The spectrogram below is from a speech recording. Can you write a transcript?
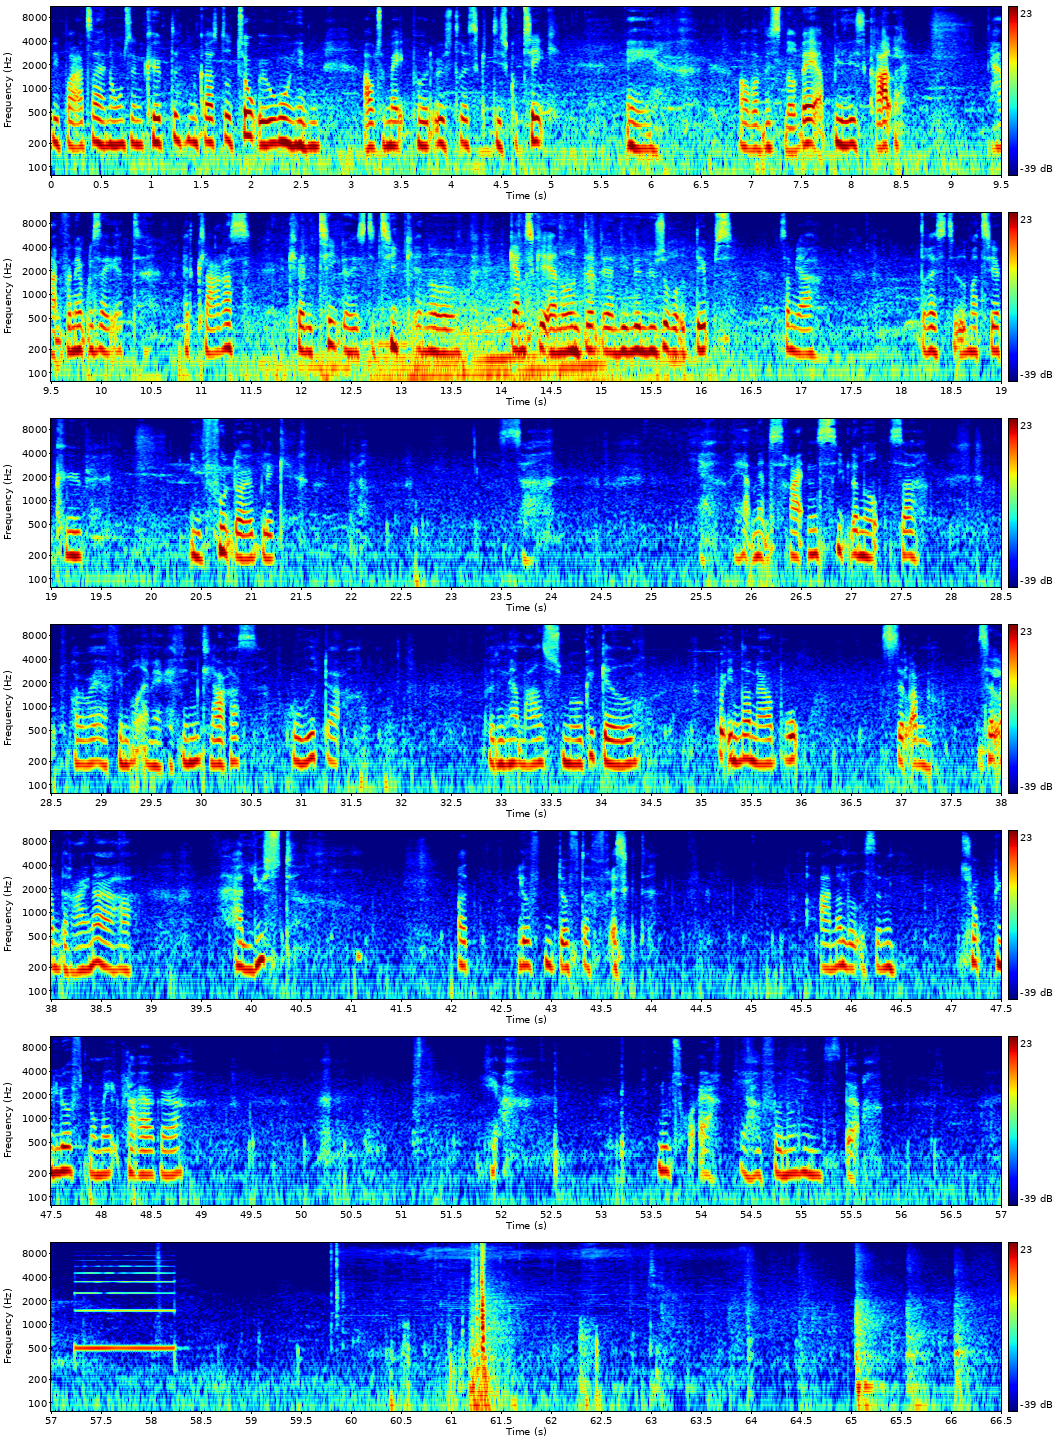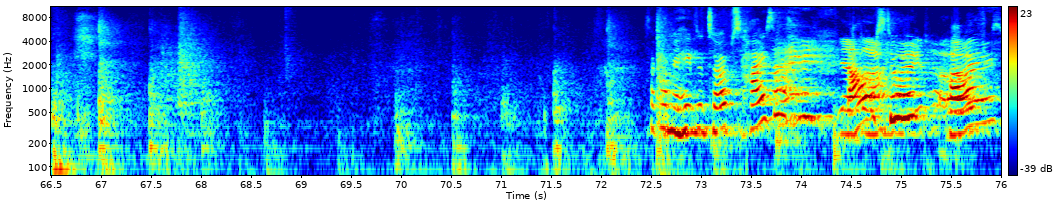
vibrator, jeg nogensinde købte. Den kostede 2 euro i en automat på et østrisk diskotek. Øh, og var vist noget værd billig skrald. Jeg har en fornemmelse af, at, at Claras kvalitet og æstetik er noget ganske andet end den der lille lyserøde dims, som jeg dristede mig til at købe i et fuldt øjeblik. Så ja, her mens regnen siler ned, så prøver jeg at finde ud af, om jeg kan finde Klaras hoveddør på den her meget smukke gade på Indre Nørrebro. Selvom, selvom det regner, jeg har, har lyst, og luften dufter friskt og anderledes end tung byluft normalt plejer at gøre. Her. Nu tror jeg, jeg har fundet hendes dør. Tops. Hej så. Ja, Dags, du. Hej. Hej.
